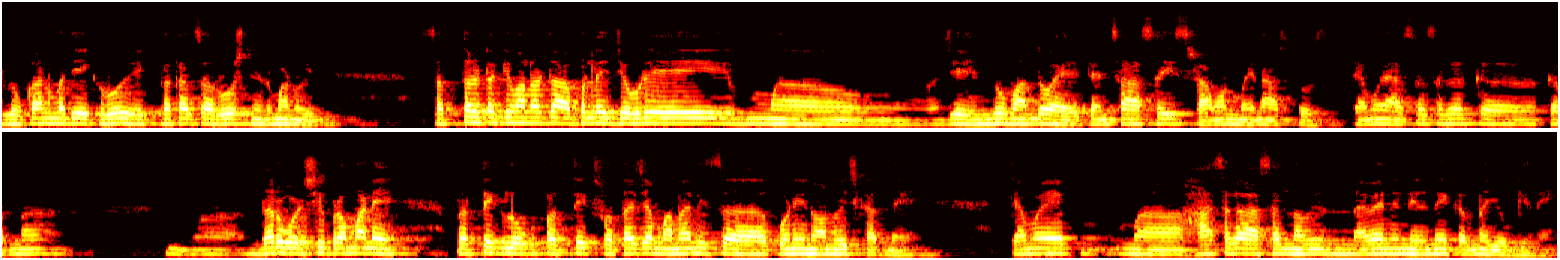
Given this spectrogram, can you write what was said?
लोकांमध्ये एक रो एक प्रकारचा रोष निर्माण होईल. सत्तर टक्के मला वाटतं आपले जेवढे जे हिंदू बांधव आहे त्यांचा असाही श्रावण महिना असतोच. त्यामुळे असं सगळं क करणं दरवर्षीप्रमाणे प्रत्येक लोक प्रत्येक स्वतःच्या मनानेच कोणी नॉनव्हेज खात नाही. त्यामुळे हा सगळा असा नवीन नव्याने निर्णय करणं योग्य नाही.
